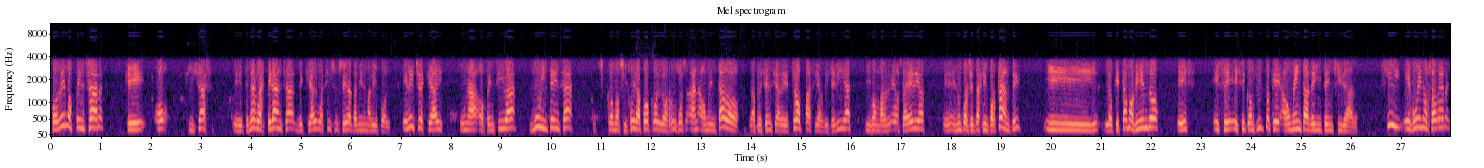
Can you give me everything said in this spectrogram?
podemos pensar que, o quizás eh, tener la esperanza de que algo así suceda también en Mariupol. El hecho es que hay una ofensiva muy intensa, como si fuera poco, los rusos han aumentado la presencia de tropas y artillerías y bombardeos aéreos en un porcentaje importante y lo que estamos viendo es ese, ese conflicto que aumenta de intensidad. Sí es bueno saber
